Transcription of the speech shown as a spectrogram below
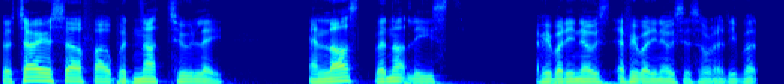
So tire yourself out, but not too late. And last but not least, everybody knows everybody knows this already, but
